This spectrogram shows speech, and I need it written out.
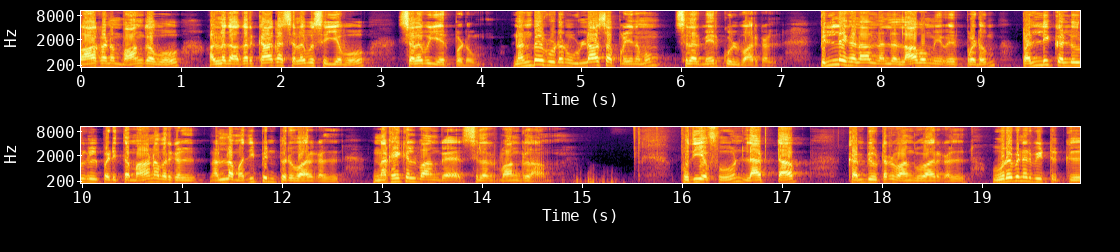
வாகனம் வாங்கவோ அல்லது அதற்காக செலவு செய்யவோ செலவு ஏற்படும். நண்பர்களுடன் உல்லாச பயணமும் சிலர் மேற்கொள்வார்கள். பிள்ளைகளால் நல்ல லாபம் ஏற்படும். பள்ளி கல்லூரிகள் படித்த மாணவர்கள் நல்ல மதிப்பெண் பெறுவார்கள். நகைகள் வாங்க சிலர் வாங்கலாம். புதிய ஃபோன் லேப்டாப் கம்ப்யூட்டர் வாங்குவார்கள். உறவினர் வீட்டிற்கு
